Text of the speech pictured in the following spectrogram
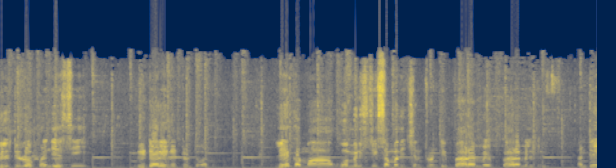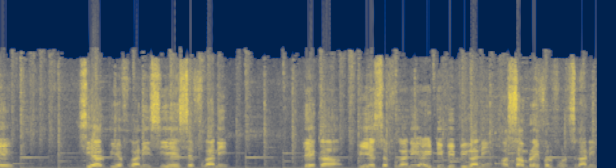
మిలిటరీలో పనిచేసి రిటైర్ అయినటువంటి వాళ్ళు లేక మా హోమ్ మినిస్ట్రీకి సంబంధించినటువంటి పారా పారామిలిటరీ అంటే సిఆర్పిఎఫ్ కానీ సిఏఎస్ఎఫ్ కానీ లేక బిఎస్ఎఫ్ కానీ ఐటీబీపీ కానీ అస్సాం రైఫల్ ఫోర్స్ కానీ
